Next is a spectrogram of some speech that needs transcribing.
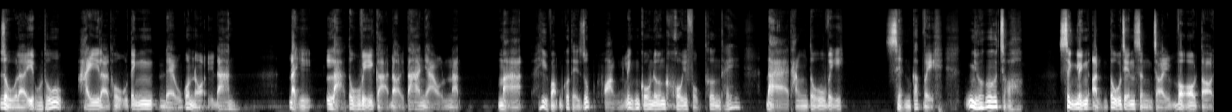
Dù là yêu thú Hay là thụ tinh Đều có nội đan. Đây là tu vị cả đời ta nhào nặn, Mà hy vọng có thể giúp Hoàng Linh cô nương khôi phục thương thế Đà thăng tu vị Xin các vị nhớ cho, Sinh linh ẩn tu trên sừng trời vô tội.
